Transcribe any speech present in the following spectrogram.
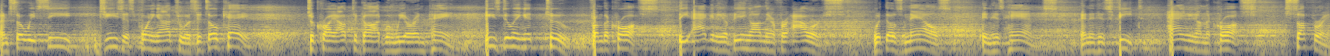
And so we see Jesus pointing out to us it's okay to cry out to God when we are in pain. He's doing it too from the cross, the agony of being on there for hours with those nails in his hands and in his feet, hanging on the cross, suffering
